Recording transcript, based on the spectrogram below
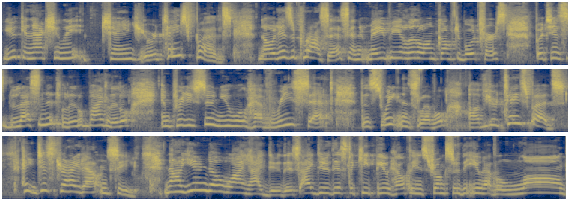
You can actually change your taste buds. Now it is a process and it may be a little uncomfortable at first, but just lessen it little by little and pretty soon you will have reset the sweetness level of your taste buds. Hey, just try it out and see. Now, you know why I do this. I do this to keep you healthy and strong so that you have a long,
